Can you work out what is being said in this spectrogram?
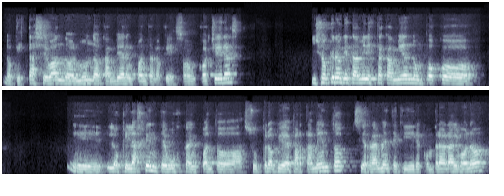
lo que está llevando al mundo a cambiar en cuanto a lo que son cocheras. Y yo creo que también está cambiando un poco eh, lo que la gente busca en cuanto a su propio departamento, si realmente quiere comprar algo o no,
